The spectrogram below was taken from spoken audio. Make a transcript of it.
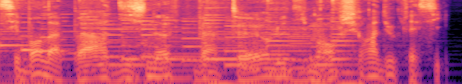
C'est bande à part, 19-20h le dimanche sur Radio Classique.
